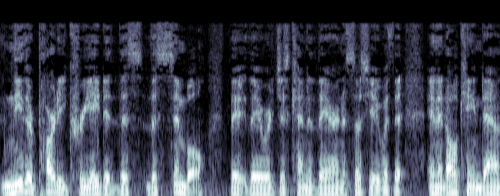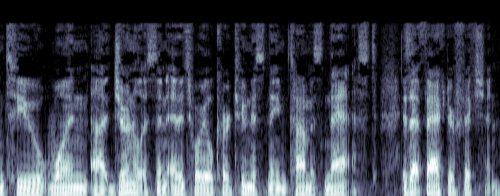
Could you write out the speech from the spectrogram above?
neither party created this this symbol. They they were just kind of there and associated with it, and it all came down to one uh, journalist, an editorial cartoonist named Thomas Nast. Is that fact or fiction?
